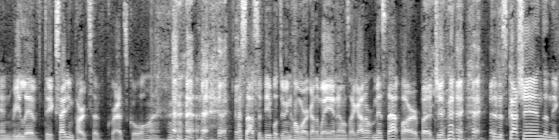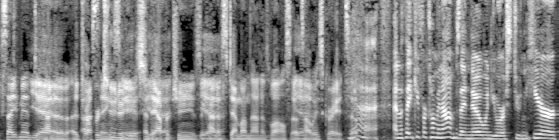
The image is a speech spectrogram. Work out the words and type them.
and relive the exciting parts of grad school. I saw some people doing homework on the way in, and I was like, I don't miss that part, but the discussions and the excitement to kind of address things opportunities, and the yeah. opportunities to kind of stem on that as well. So it's always great. So Yeah, and thank you for coming on because I know when you were a student here,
